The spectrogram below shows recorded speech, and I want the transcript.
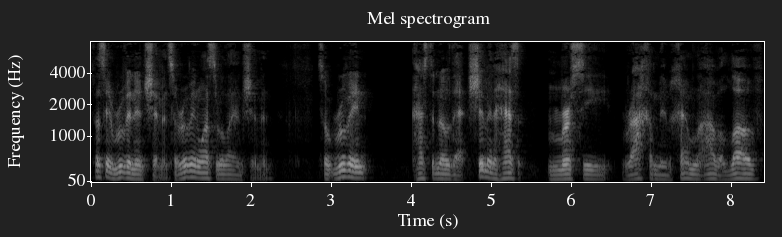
So let's say Reuven and Shimon. So Reuven wants to rely on Shimon. So Reuven has to know that Shimon has mercy, Rachamim, Chem love.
